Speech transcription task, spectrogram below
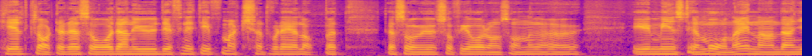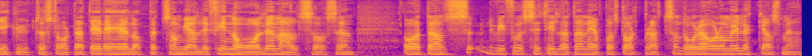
helt klart är det så. Den är ju definitivt matchad för det här loppet. Det sa ju Sofie Aronsson uh, i minst en månad innan den gick ut och startade. Det är det här loppet som gäller finalen alltså. Sen, och att den, vi får se till att den är på startplatsen då. Det har de ju lyckats med.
